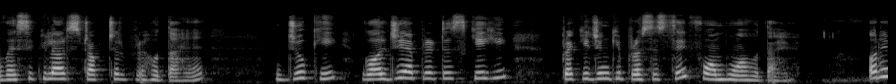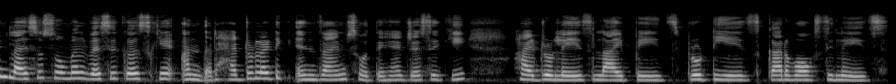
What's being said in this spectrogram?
वेसिकुलर स्ट्रक्चर होता है, जो कि गोल्जी एपरेटस के ही पैकेजिंग की प्रोसेस से फॉर्म हुआ होता है। और इन लाइसोसोमल वेसिकल्स के अंदर हाइड्रोलाइटिक एंजाइम्स होते हैं, जैसे कि हाइड्रोलेज लाइपेज प्रोटीज कार्बोक्सिलेज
